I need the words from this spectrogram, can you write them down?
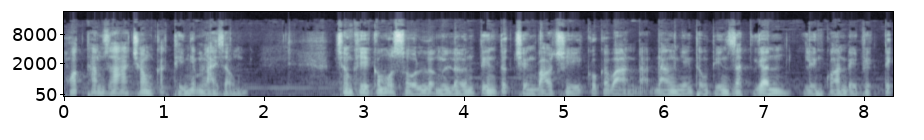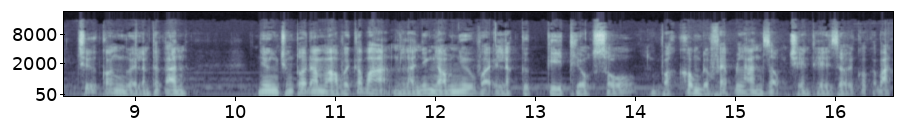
hoặc tham gia trong các thí nghiệm lai giống. Trong khi có một số lượng lớn tin tức trên báo chí của các bạn đã đăng những thông tin giật gân liên quan đến việc tích trữ con người làm thức ăn. Nhưng chúng tôi đảm bảo với các bạn là những nhóm như vậy là cực kỳ thiểu số và không được phép lan rộng trên thế giới của các bạn.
